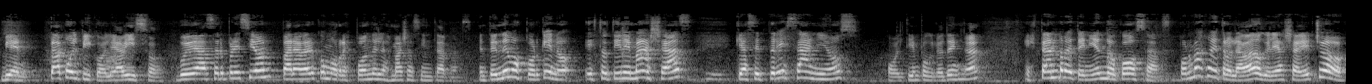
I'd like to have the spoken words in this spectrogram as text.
Bien, tapo el pico, le aviso. Voy a hacer presión para ver cómo responden las mallas internas. ¿Entendemos por qué no? Esto tiene mallas que hace tres años, o el tiempo que lo tenga, están reteniendo cosas. Por más retrolavado que le haya hecho,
